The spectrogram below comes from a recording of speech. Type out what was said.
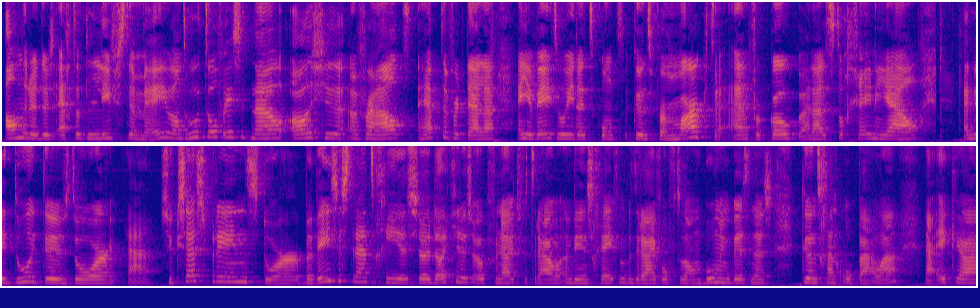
anderen dus echt het liefste mee. Want hoe tof is het nou als je een verhaal hebt te vertellen en je weet hoe je dit kunt vermarkten en verkopen. Nou, dat is toch geniaal. En dit doe ik dus door ja, successprints, door bewezen strategieën, zodat je dus ook vanuit vertrouwen een winstgevend bedrijf, oftewel een booming business, kunt gaan opbouwen. Nou, ik uh,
